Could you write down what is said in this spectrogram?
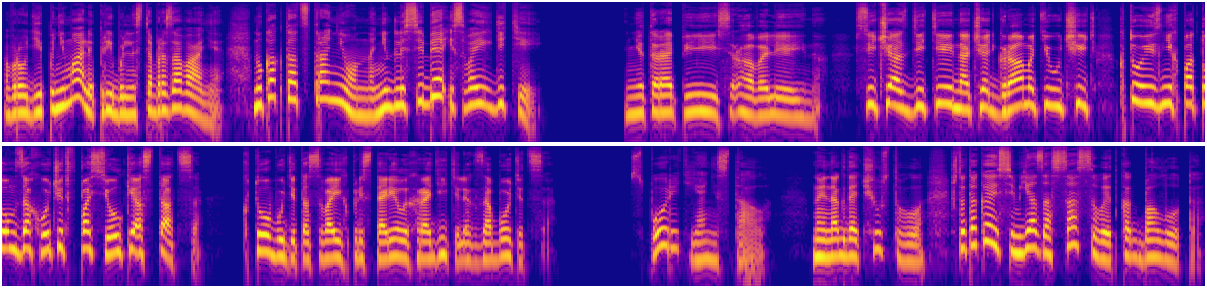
Вроде и понимали прибыльность образования, но как-то отстраненно, не для себя и своих детей. «Не торопись, Рава Лейна. Сейчас детей начать грамоте учить, кто из них потом захочет в поселке остаться. Кто будет о своих престарелых родителях заботиться? Спорить я не стала, но иногда чувствовала, что такая семья засасывает, как болото.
